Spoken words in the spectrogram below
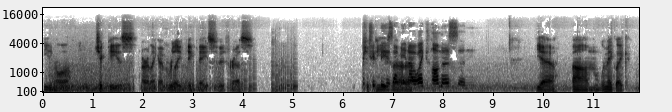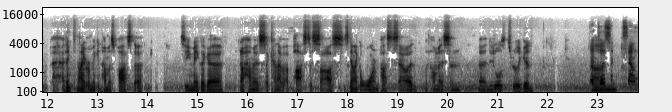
eating a little chickpeas are like a really big base food for us. Chickpeas. I mean, I like hummus and yeah. Um, we make like, I think tonight we're making hummus pasta. So you make like a, a hummus, like kind of a pasta sauce. It's kind of like a warm pasta salad with hummus and uh, noodles. It's really good. That does Um, sound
